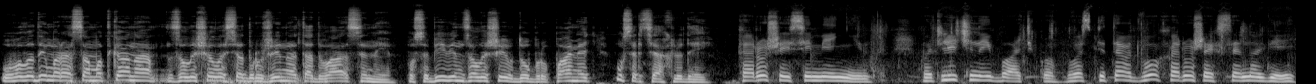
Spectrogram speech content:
У Володимира Самоткана залишилася дружина та два сини. По собі він залишив добру пам'ять у серцях людей. Хороший сім'янин, отличний батько. Воспитав двох хороших синовей.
